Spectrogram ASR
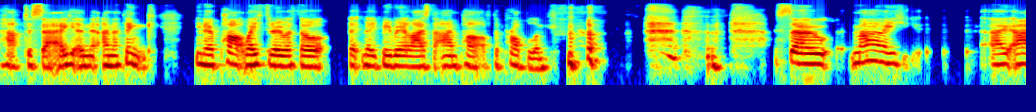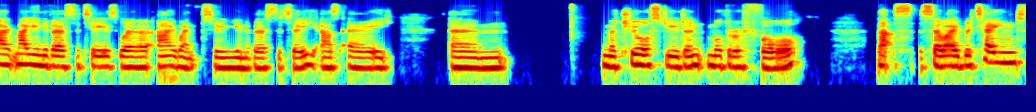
I have to say. And, and I think, you know, part way through, I thought it made me realize that I'm part of the problem. so my I, I, my university is where I went to university as a um, mature student, mother of four. That's so I retained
